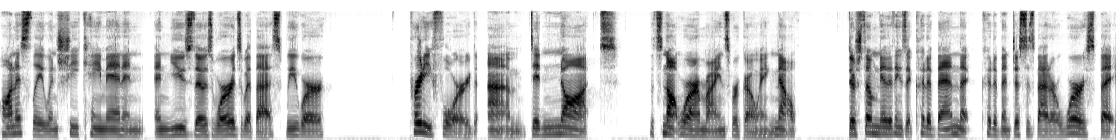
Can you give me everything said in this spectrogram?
honestly, when she came in and and used those words with us, we were pretty floored. Um, did not. That's not where our minds were going. Now, there's so many other things that could have been that could have been just as bad or worse, but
